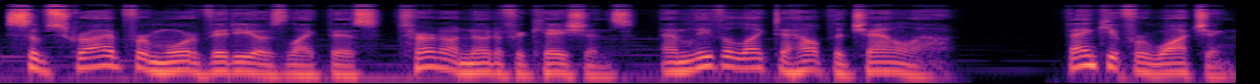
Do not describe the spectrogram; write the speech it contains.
Subscribe for more videos like this, turn on notifications, and leave a like to help the channel out. Thank you for watching.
